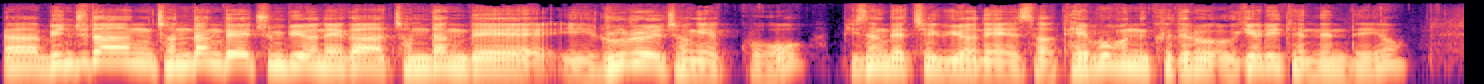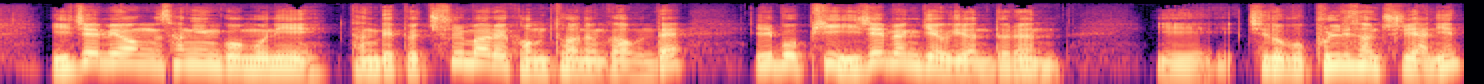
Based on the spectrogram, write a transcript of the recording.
아, 민주당 전당대회 준비위원회가 전당대회 룰을 정했고 비상대책위원회에서 대부분 그대로 의결이 됐는데요. 이재명 상임 고문이 당대표 출마를 검토하는 가운데 일부 비이재명계 의원들은 이 지도부 분리 선출이 아닌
